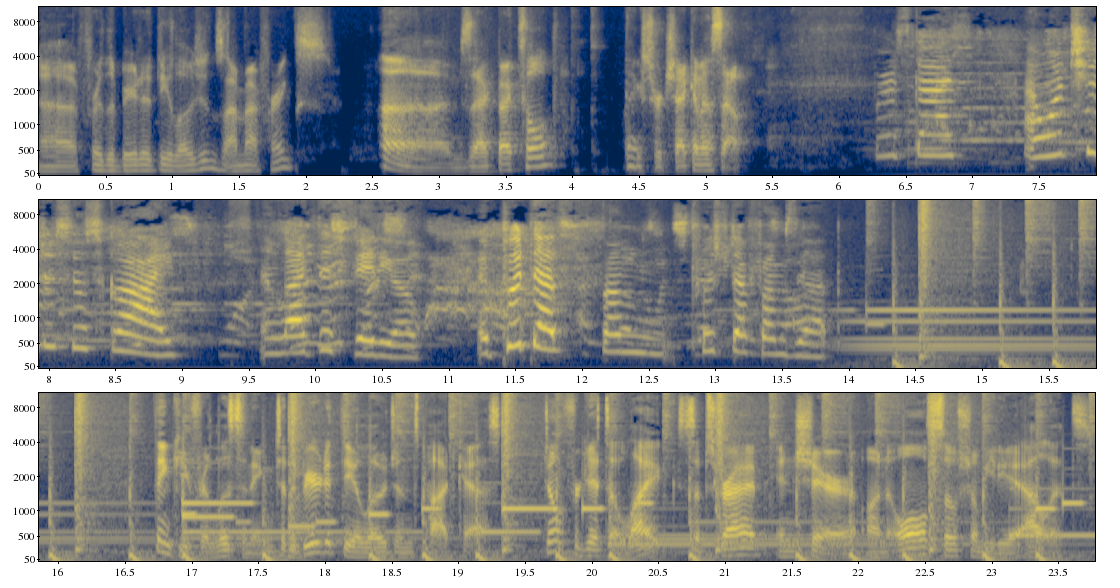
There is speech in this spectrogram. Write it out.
uh, for the Bearded Theologians, I'm Matt Franks. I'm Zach Bechtold. Thanks for checking us out. First, guys, I want you to subscribe and like this video and put that thumb, push that thumbs up. Thank you for listening to the Bearded Theologians podcast. Don't forget to like, subscribe, and share on all social media outlets.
